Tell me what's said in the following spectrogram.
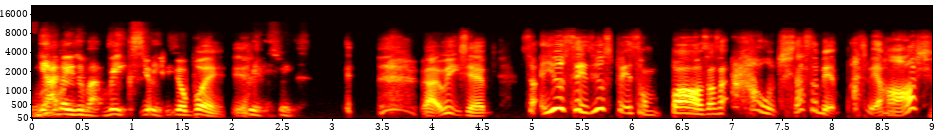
yeah, I know you're talking about Reeks. Your, Reeks, your boy, yeah, Reeks, Reeks. right, Weeks, yeah. So he was saying he was spitting some bars. I was like, ouch, that's a bit, that's a bit harsh.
